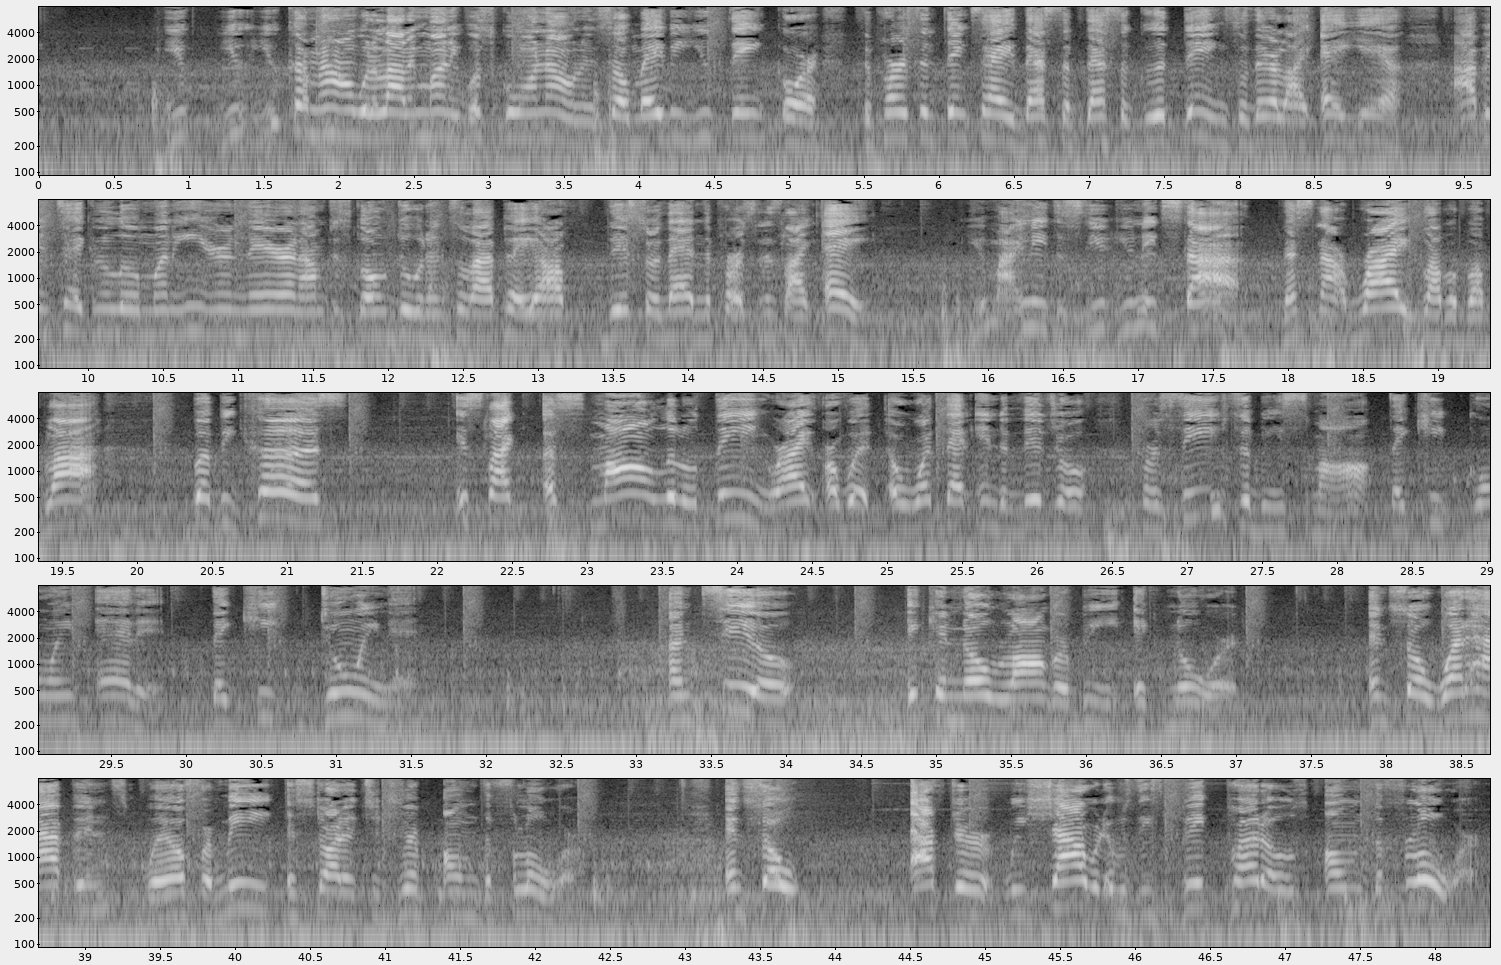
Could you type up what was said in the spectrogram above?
you you you coming home with a lot of money, what's going on? And so maybe you think or the person thinks, hey, that's a that's a good thing. So they're like, hey, yeah, I've been taking a little money here and there and I'm just gonna do it until I pay off this or that. And the person is like, hey, you might need to you, you need to stop that's not right blah blah blah blah. But because it's like a small little thing right? Or what or what that individual perceives to be small they keep going at it. They keep doing it until it can no longer be ignored. And so what happens? Well for me it started to drip on the floor. And so after we showered, it was these big puddles on the floor.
